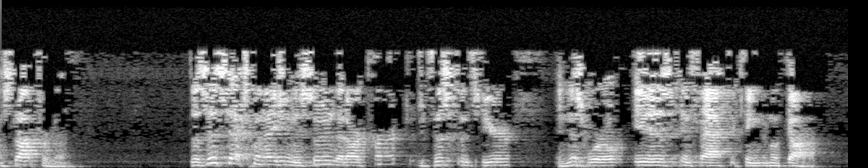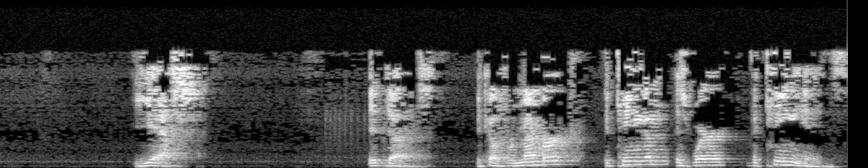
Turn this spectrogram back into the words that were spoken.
Now stop for a minute. Does this explanation assume that our current existence here in this world is in fact the kingdom of God? Yes. It does. Because remember, the kingdom is where the king is.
